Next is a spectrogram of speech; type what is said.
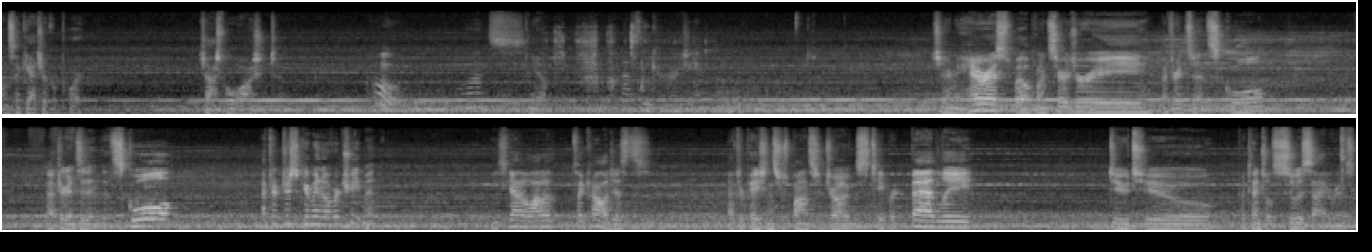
Who psychiatric report? Joshua Washington. Oh, well, that's Yep. that's encouraging. Jeremy Harris, whale point surgery after incident at school. After incident at school. After disagreement over treatment. He's got a lot of psychologists. After patient's response to drugs tapered badly. due to potential suicide risk.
